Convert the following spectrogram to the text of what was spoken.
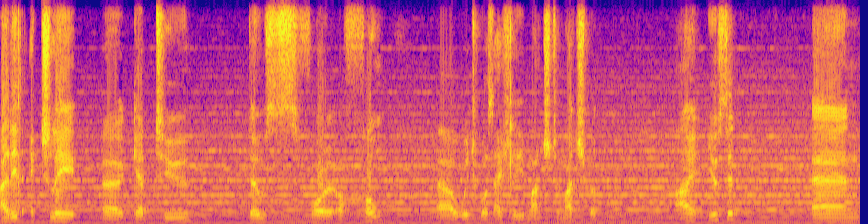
I did actually uh, get two doses for of foam, uh, which was actually much too much, but I used it. And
